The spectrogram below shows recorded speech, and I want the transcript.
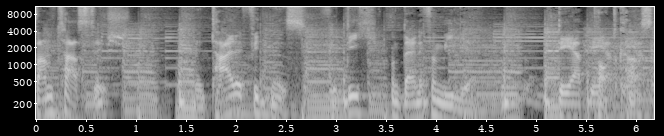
Fantastisch. Mentale Fitness für dich und deine Familie. Der Podcast.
